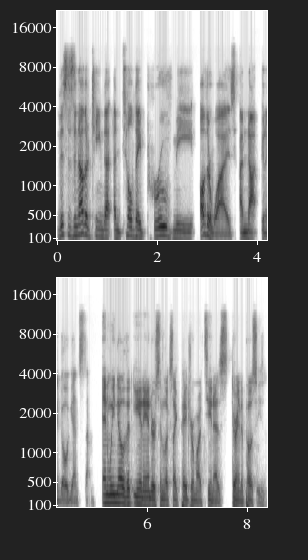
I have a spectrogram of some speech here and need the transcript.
this is another team that until they prove me otherwise, I'm not going to go against them. And we know that Ian Anderson looks like Pedro Martinez during the postseason.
